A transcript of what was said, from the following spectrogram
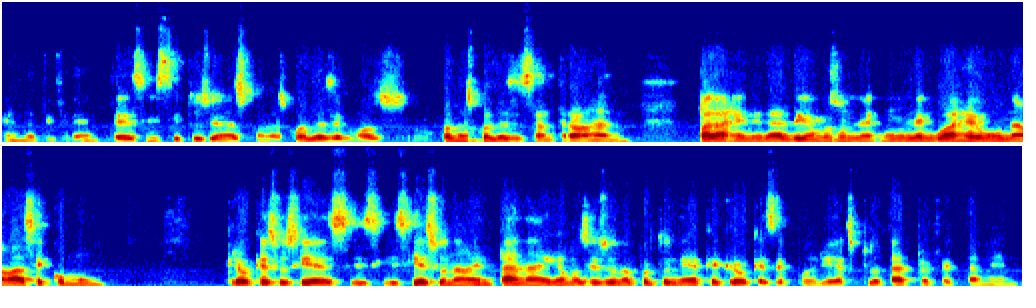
en las diferentes instituciones con las cuales hemos, con las cuales están trabajando, para generar, digamos, un, un lenguaje o una base común. Creo que eso sí es, sí es una ventana, digamos, es una oportunidad que creo que se podría explotar perfectamente.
